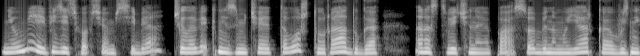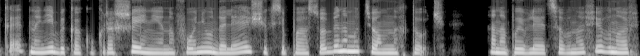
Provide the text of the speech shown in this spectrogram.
не умея видеть во всем себя, человек не замечает того, что радуга, расцвеченная по-особенному ярко, возникает на небе как украшение на фоне удаляющихся по-особенному темных туч. Она появляется вновь и вновь,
